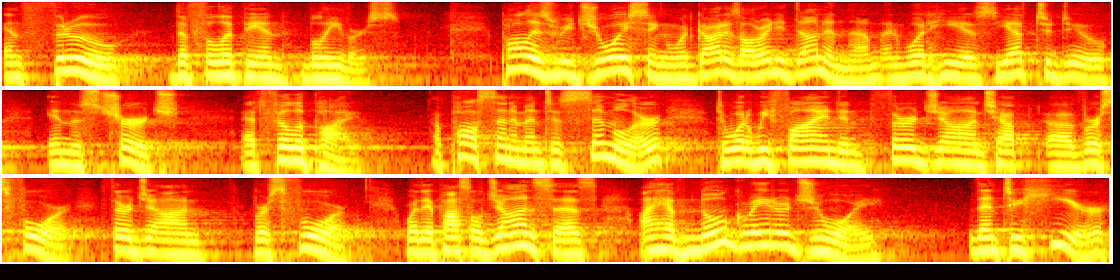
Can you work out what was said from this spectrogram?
and through the Philippian believers. Paul is rejoicing what God has already done in them and what he is yet to do in this church at Philippi. Now, Paul's sentiment is similar to what we find in 3 John chapter, uh, verse 4. 3 John verse 4, where the Apostle John says, I have no greater joy than to hear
